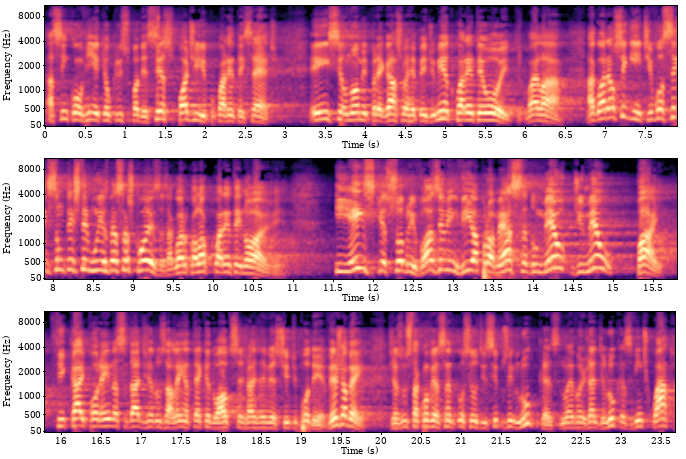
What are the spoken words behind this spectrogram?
assim convinha que o Cristo padecesse, pode ir para o 47. Em seu nome pregasse o arrependimento, 48, vai lá. Agora é o seguinte: vocês são testemunhas dessas coisas. Agora coloco 49. E eis que sobre vós eu envio a promessa do meu, de meu Pai. Ficai, porém, na cidade de Jerusalém, até que do alto sejais revestido de poder. Veja bem, Jesus está conversando com seus discípulos em Lucas, no Evangelho de Lucas 24,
